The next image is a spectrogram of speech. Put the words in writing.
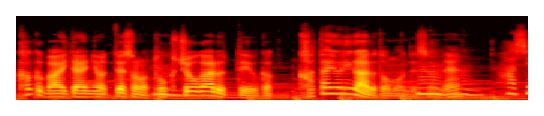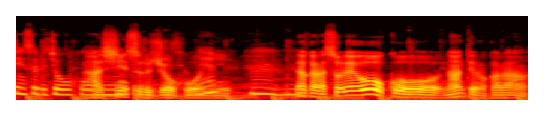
各媒体によってその特徴があるっていうか、偏りがあると思うんですよね。うんうん発信する情報に発信する情報に、うんうん。だからそれをこうなんていうのかな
